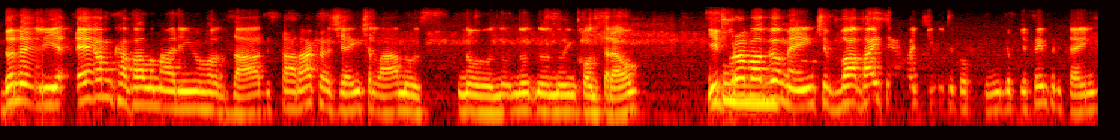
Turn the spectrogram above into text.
Dona Lia é um cavalo marinho rosado, estará com a gente lá nos, no, no, no, no encontrão. E Sim. provavelmente vai ter a rodinha de tortuga, porque sempre tem.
